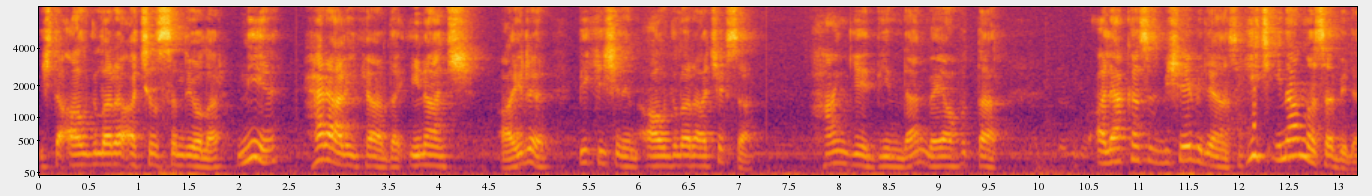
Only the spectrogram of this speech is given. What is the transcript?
işte algıları açılsın diyorlar. Niye? Her halükarda inanç ayrı. Bir kişinin algıları açıksa hangi dinden veyahut da alakasız bir şey bile yansın. Hiç inanmasa bile,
